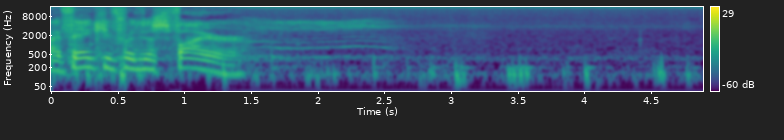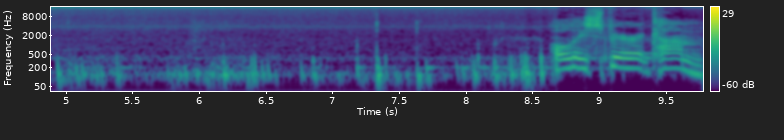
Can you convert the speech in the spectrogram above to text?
I thank you for this fire. Holy Spirit, come.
